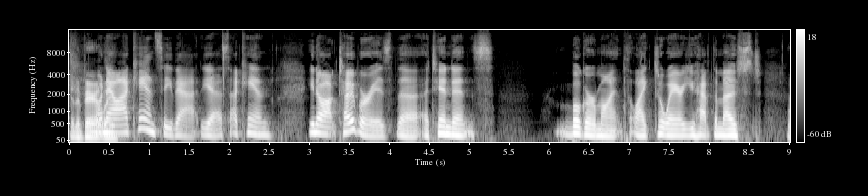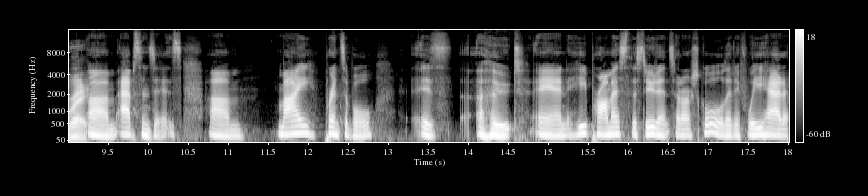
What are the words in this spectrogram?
and apparently, Well, now I can see that. Yes, I can. You know, October is the attendance booger month, like to where you have the most right um, absences. Um, my principal is a hoot, and he promised the students at our school that if we had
